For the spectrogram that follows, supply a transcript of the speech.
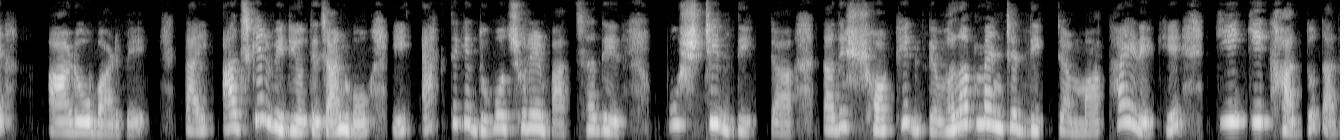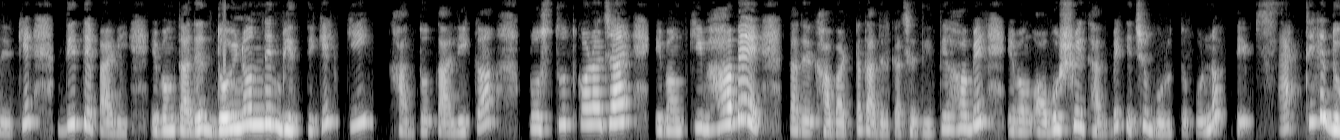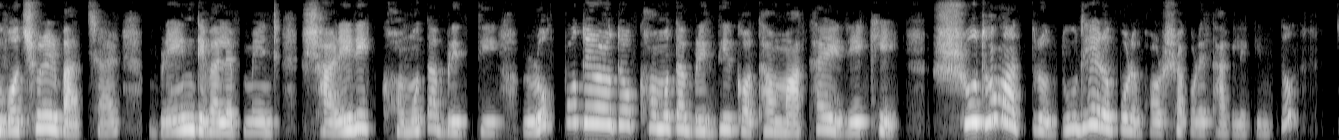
আরও বাড়বে। তাই আজকের ভিডিওতে জানব, এই এক থেকে দু বছরের বাচ্চাদের পুষ্টির দিকটা, তাদের সঠিক ডেভেলপমেন্টের দিকটা মাথায় রেখে কি কি খাদ্য তাদেরকে দিতে পারি এবং তাদের দৈনন্দিন ভিত্তিকে কি খাদ্য তালিকা প্রস্তুত করা যায় এবং কীভাবে তাদের খাবারটা তাদের কাছে দিতে হবে এবং অবশ্যই থাকবে কিছু গুরুত্বপূর্ণ টিপস এক থেকে দু বছরের বাচ্চার ব্রেন ডেভেলপমেন্ট শারীরিক ক্ষমতা বৃদ্ধি, রোগ প্রতিরোধক ক্ষমতা বৃদ্ধির কথা মাথায় রেখে শুধুমাত্র দুধের ওপর ভরসা করে থাকলে কিন্তু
